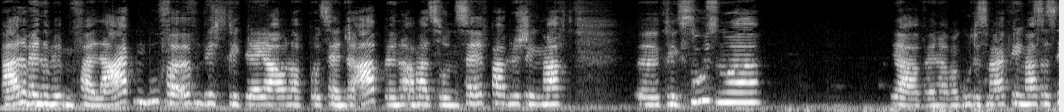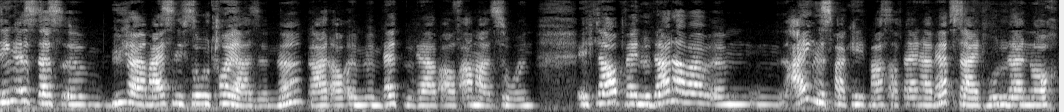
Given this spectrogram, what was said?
Gerade wenn du mit einem Verlag ein Buch veröffentlichst, kriegt der ja auch noch Prozente ab. Wenn du Amazon Self-Publishing macht, äh, kriegst du es nur ja, wenn aber gutes Marketing machst. Das Ding ist, dass äh, Bücher meist nicht so teuer sind, ne? Gerade auch im, im Wettbewerb auf Amazon. Ich glaube, wenn du dann aber ähm, ein eigenes Paket machst auf deiner Website, wo du dann noch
